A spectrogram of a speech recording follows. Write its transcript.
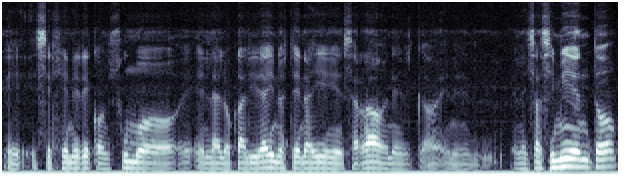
eh, se genere consumo en la localidad y no estén ahí encerrados en el, en el, yacimiento,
